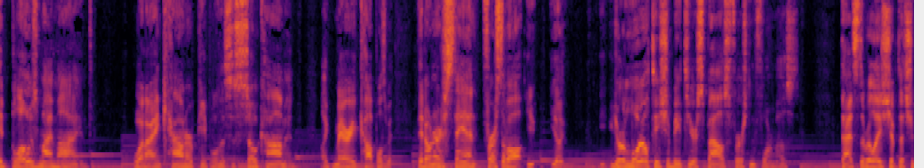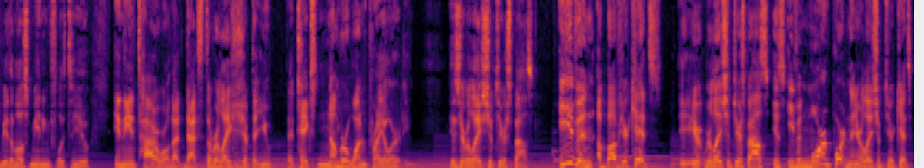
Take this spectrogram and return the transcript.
it blows my mind when I encounter people, and this is so common, like married couples, they don't understand. First of all, you, you, your loyalty should be to your spouse first and foremost. That's the relationship that should be the most meaningful to you in the entire world. That, that's the relationship that you that takes number one priority is your relationship to your spouse, even above your kids. Your relationship to your spouse is even more important than your relationship to your kids.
